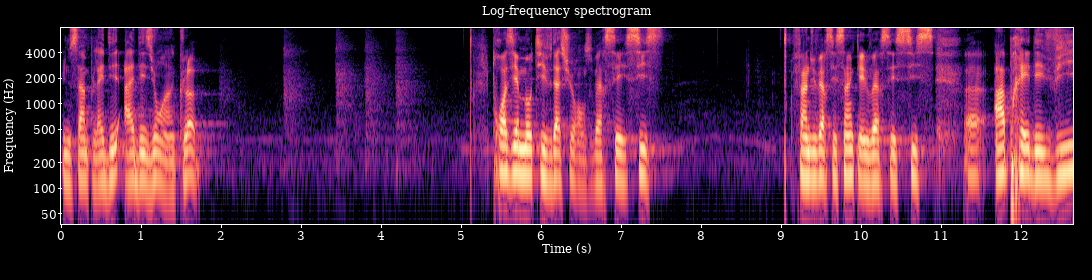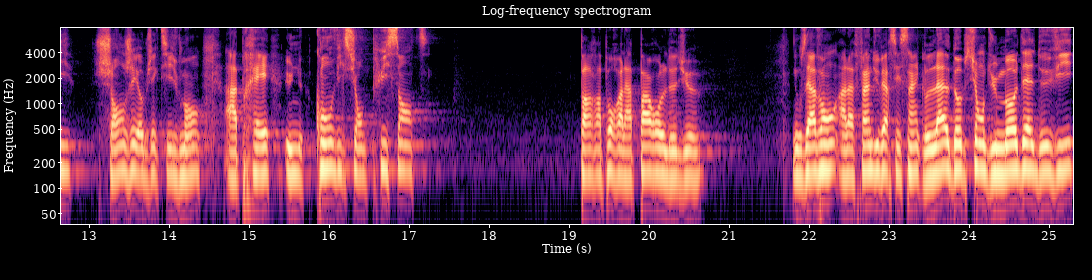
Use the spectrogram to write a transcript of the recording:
une simple adhésion à un club. Troisième motif d'assurance, verset 6 fin du verset 5 et le verset 6, euh, après des vies changées objectivement, après une conviction puissante par rapport à la parole de Dieu. Nous avons à la fin du verset 5 l'adoption du modèle de vie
